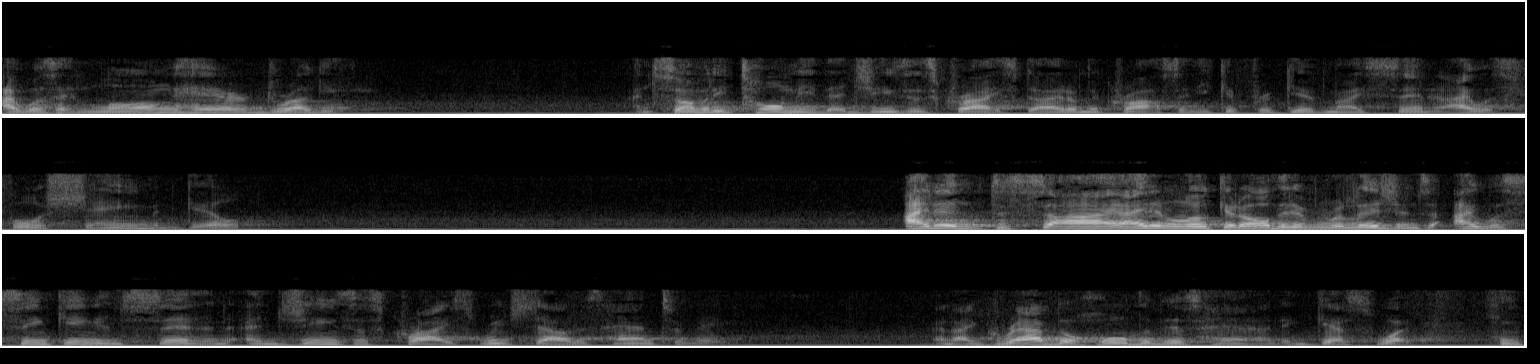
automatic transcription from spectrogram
I was a long haired druggie. And somebody told me that Jesus Christ died on the cross and he could forgive my sin. And I was full of shame and guilt. I didn't decide, I didn't look at all the different religions. I was sinking in sin, and Jesus Christ reached out his hand to me. And I grabbed a hold of his hand, and guess what? He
